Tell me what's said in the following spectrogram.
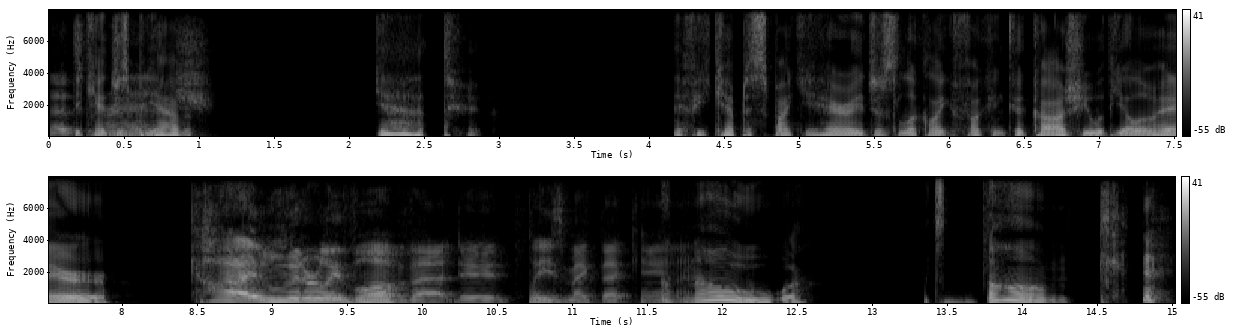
That's can't just be having- cringe. Yeah, dude. If he kept his spiky hair, he'd just look like fucking Kakashi with yellow hair. God, I literally love that, dude. Please make that Uh, canon. no, it's dumb. They're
